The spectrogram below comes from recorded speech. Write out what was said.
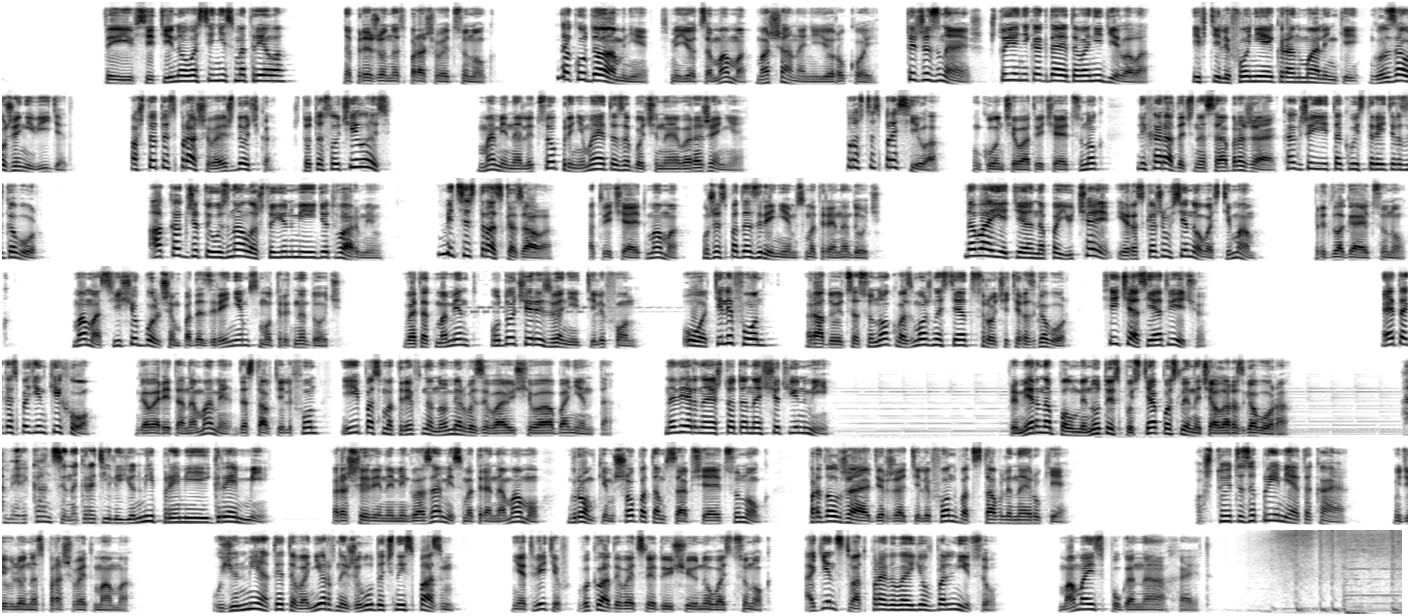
«Ты в сети новости не смотрела?» Напряженно спрашивает сынок. «Да куда мне?» – смеется мама, маша на нее рукой. Ты же знаешь, что я никогда этого не делала. И в телефоне экран маленький, глаза уже не видят. А что ты спрашиваешь, дочка? Что-то случилось?» Мамино лицо принимает озабоченное выражение. «Просто спросила», – уклончиво отвечает сынок, лихорадочно соображая, как же ей так выстроить разговор. «А как же ты узнала, что Юнми идет в армию?» «Медсестра сказала», – отвечает мама, уже с подозрением смотря на дочь. «Давай я тебя напою чаем и расскажу все новости, мам», – предлагает Сунок. Мама с еще большим подозрением смотрит на дочь. В этот момент у дочери звонит телефон. «О, телефон!» – радуется Сунок возможности отсрочить разговор. «Сейчас я отвечу». «Это господин Кихо», – говорит она маме, достав телефон и посмотрев на номер вызывающего абонента. «Наверное, что-то насчет Юнми». Примерно полминуты спустя после начала разговора. «Американцы наградили Юнми премией Грэмми», Расширенными глазами, смотря на маму, громким шепотом сообщает Сунок, продолжая держать телефон в отставленной руке. «А что это за премия такая?» – удивленно спрашивает мама. «У Юнми от этого нервный желудочный спазм». Не ответив, выкладывает следующую новость Сунок. Агентство отправило ее в больницу. Мама испуганно ахает.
